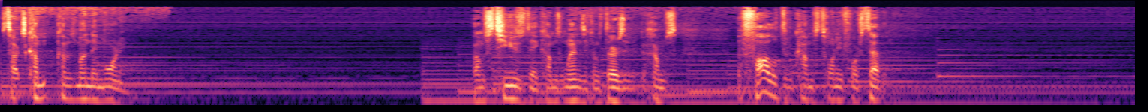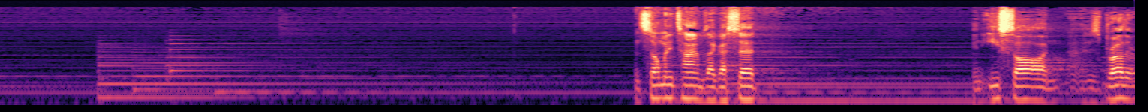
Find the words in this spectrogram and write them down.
Starts come, comes Monday morning. Comes Tuesday, comes Wednesday, comes Thursday, comes the follow through comes 24 7. And so many times, like I said, in Esau and his brother,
